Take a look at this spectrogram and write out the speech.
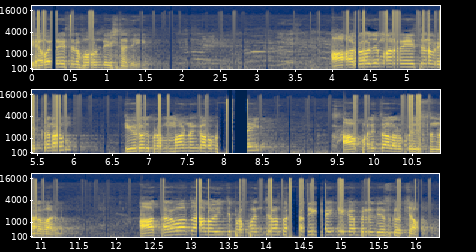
ఎవరేసిన ఫౌండేషన్ అది? ఆ రోజు మనం వేసిన విత్తనం ఈరోజు బ్రహ్మాండంగా ఒక ఆ ఫలితాలు అనుభవిస్తున్నారు వాళ్ళు. ఆ తర్వాత ఆలోచించి ప్రపంచం అంతా ఐటీ కంపెనీలు తీసుకొచ్చాం.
